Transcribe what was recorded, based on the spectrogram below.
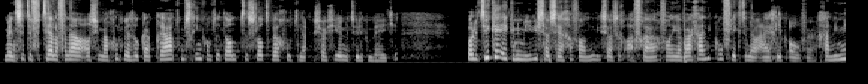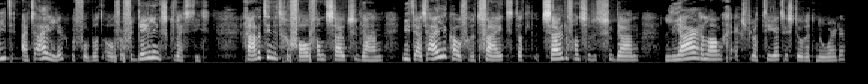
Mensen te vertellen van nou, als je maar goed met elkaar praat, misschien komt het dan tenslotte wel goed. Nou, ik chargeer natuurlijk een beetje. Politieke economie die zou, zeggen van, die zou zich afvragen van ja, waar gaan die conflicten nou eigenlijk over? Gaan die niet uiteindelijk bijvoorbeeld over verdelingskwesties? Gaat het in het geval van Zuid-Soedan niet uiteindelijk over het feit dat het zuiden van Soedan jarenlang geëxploiteerd is door het noorden?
